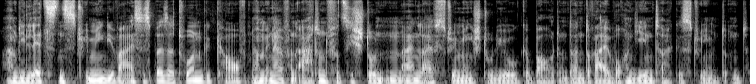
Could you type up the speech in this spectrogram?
Haben die letzten Streaming-Devices bei Saturn gekauft und haben innerhalb von 48 Stunden ein Livestreaming-Studio gebaut und dann drei Wochen jeden Tag gestreamt. Und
